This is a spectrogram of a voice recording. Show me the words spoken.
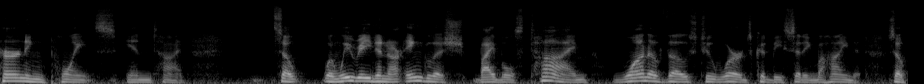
turning points in time. So when we read in our English Bible's time, one of those two words could be sitting behind it. So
